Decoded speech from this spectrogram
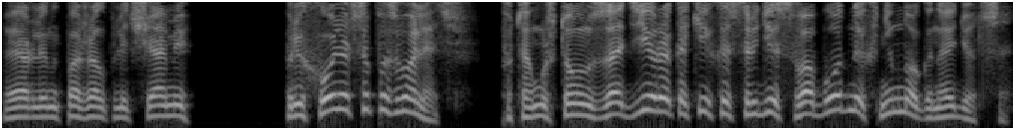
Эрлинг пожал плечами. — Приходится позволять потому что он задира, каких и среди свободных немного найдется.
